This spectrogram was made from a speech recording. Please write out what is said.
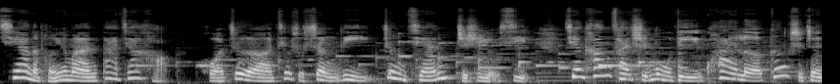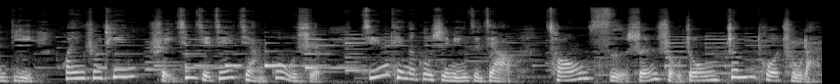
亲爱的朋友们，大家好！活着就是胜利，挣钱只是游戏，健康才是目的，快乐更是真谛。欢迎收听水清姐姐讲故事。今天的故事名字叫《从死神手中挣脱出来》。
